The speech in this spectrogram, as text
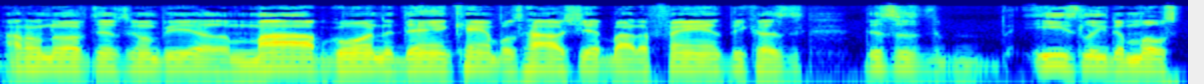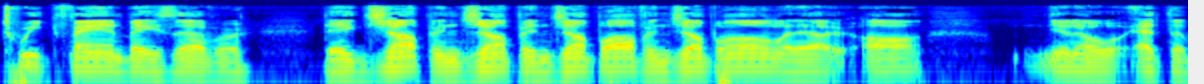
I don't know if there's going to be a mob going to Dan Campbell's house yet by the fans because this is easily the most tweaked fan base ever. They jump and jump and jump off and jump on. All you know, at the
